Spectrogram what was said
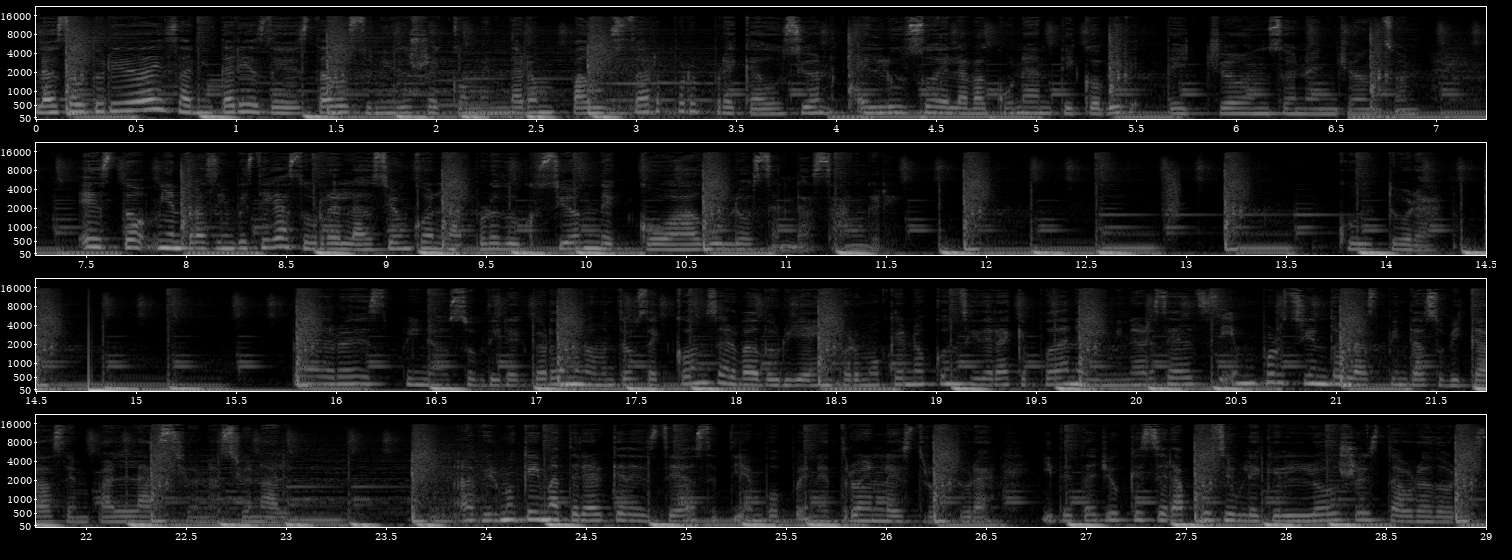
Las autoridades sanitarias de Estados Unidos recomendaron pausar por precaución el uso de la vacuna anti-COVID de Johnson Johnson. Esto mientras investiga su relación con la producción de coágulos en la sangre. Cultura. Pedro Espino, subdirector de Monumentos de Conservaduría, informó que no considera que puedan eliminarse al 100% las pintas ubicadas en Palacio Nacional. Afirmó que hay material que desde hace tiempo penetró en la estructura y detalló que será posible que los restauradores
